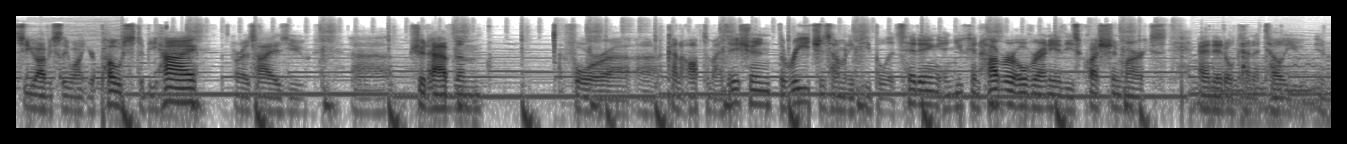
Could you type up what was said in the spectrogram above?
So you obviously want your posts to be high or as high as you uh, should have them for uh, uh, kind of optimization. The reach is how many people it's hitting, and you can hover over any of these question marks and it'll kind of tell you in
